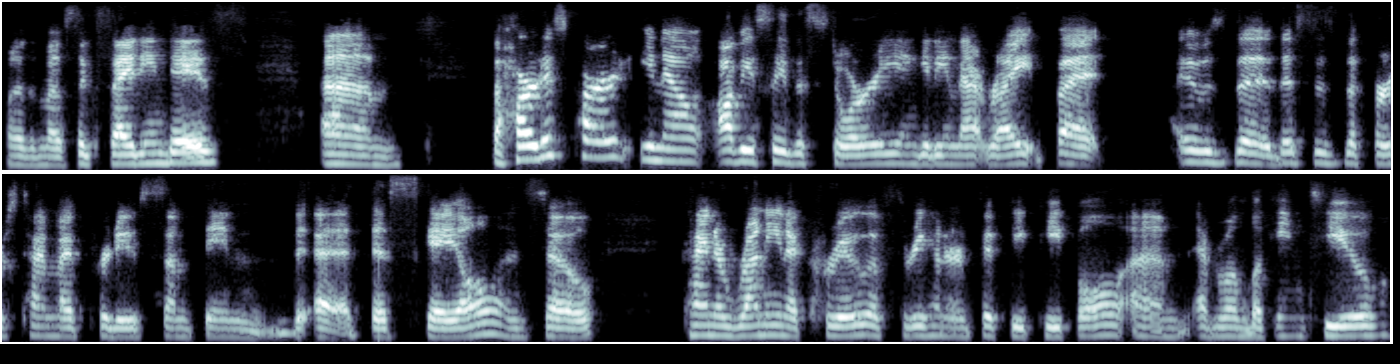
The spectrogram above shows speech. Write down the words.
one of the most exciting days. Um, the hardest part, you know, obviously the story and getting that right, but it was the this is the first time I've produced something at this scale, and so kind of running a crew of 350 people, um, everyone looking to you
